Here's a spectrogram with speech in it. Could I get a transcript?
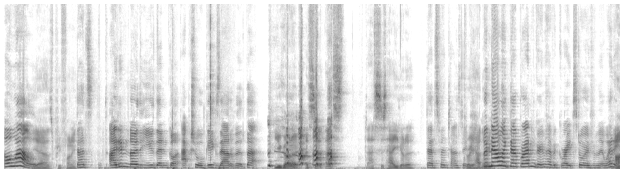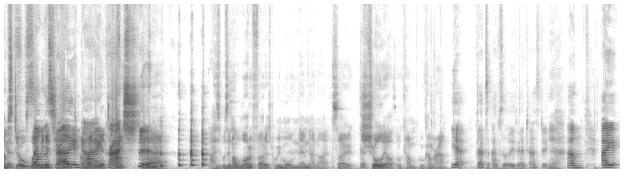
Oh wow. Yeah, it was pretty funny. That's. I didn't know that you then got actual gigs out of it. That. You got it. That's that's that's just how you got to. That's fantastic. Throw your hat But now, like that bride and groom have a great story from their wedding. I'm still waiting some to get Australian tagged. I'm waiting to get crashed. Yeah. I was in a lot of photos, probably more than them that night. So surely I'll we'll come we'll come around. Yeah, that's absolutely fantastic. Yeah. Um, I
